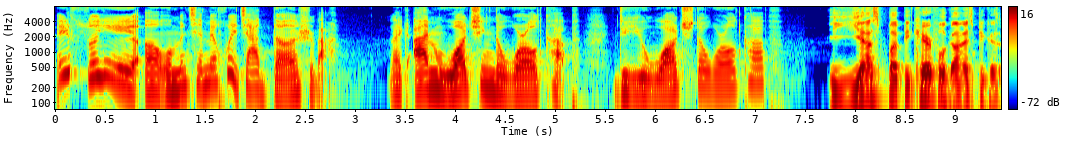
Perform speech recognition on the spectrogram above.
诶，所以呃，我们前面会加的是吧 ？Like I'm watching the World Cup. Do you watch the World Cup? Yes, but be careful, guys, because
